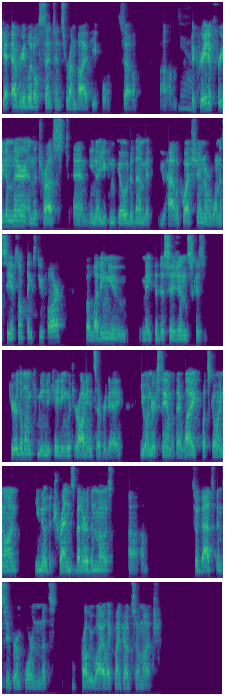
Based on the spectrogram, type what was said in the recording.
get every little sentence run by people. So um, yeah. the creative freedom there and the trust, and you know, you can go to them if you have a question or want to see if something's too far, but letting you make the decisions because you're the one communicating with your audience every day. You understand what they like, what's going on. You know the trends better than most. Um, so that's been super important. That's probably why I like my job so much.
